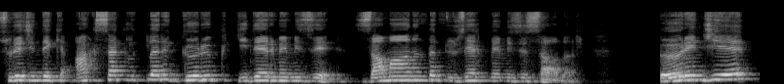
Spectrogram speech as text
sürecindeki aksaklıkları görüp gidermemizi, zamanında düzeltmemizi sağlar. Öğrenciye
